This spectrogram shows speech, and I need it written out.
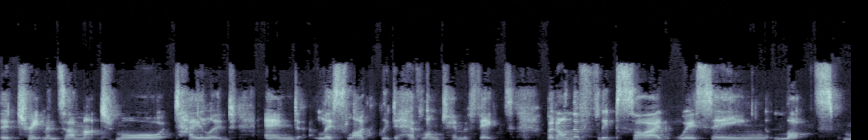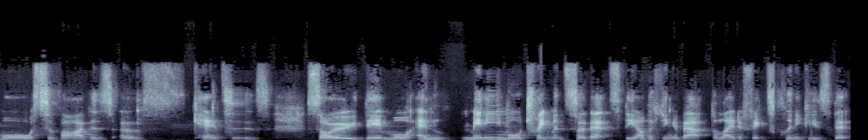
the treatments are much more tailored and less likely to have long term effects. But on the flip side, we're seeing lots more survivors of cancers. So there are more and many more treatments. So that's the other thing about the late effects clinic is that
